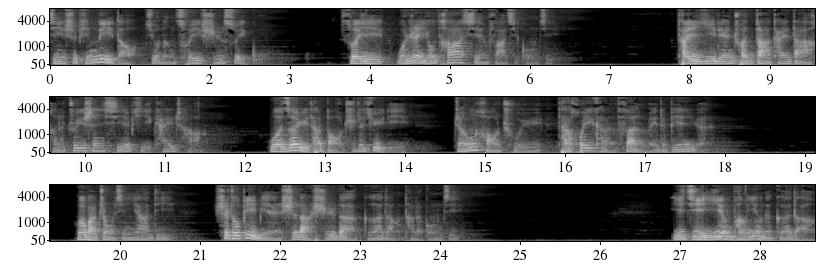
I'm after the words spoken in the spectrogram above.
仅是凭力道就能摧石碎骨，所以我任由他先发起攻击。他以一连串大开大合的追身斜劈开场，我则与他保持着距离，正好处于。他挥砍范围的边缘，我把重心压低，试图避免实打实的格挡他的攻击。一记硬碰硬的格挡，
